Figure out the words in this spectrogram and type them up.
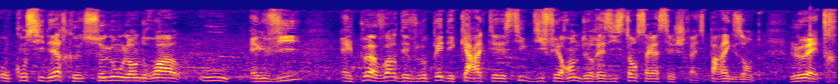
on considère que selon l'endroit où elle vit, elle peut avoir développé des caractéristiques différentes de résistance à la sécheresse. Par exemple, le hêtre,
